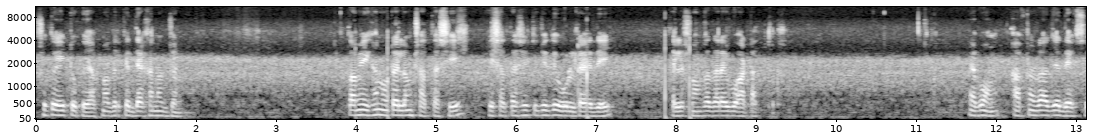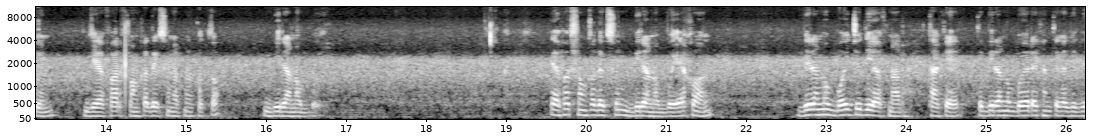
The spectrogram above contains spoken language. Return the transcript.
শুধু এইটুকুই, আপনাদেরকে দেখানোর জন্য। আমি এখানে উঠাইলাম সাতাশি। এই সাতাশিটি যদি উল্টায় দিই, তাহলে সংখ্যা দাঁড়াইব আটাত্তর। এবং আপনারা যে দেখছেন, যে এফার সংখ্যা দেখছেন আপনার কত? বিরানব্বই। এফার সংখ্যা দেখছেন বিরানব্বই। এখন বিরানব্বই যদি আপনার থাকে, তো বিরানব্বইয়ের এখান থেকে যদি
